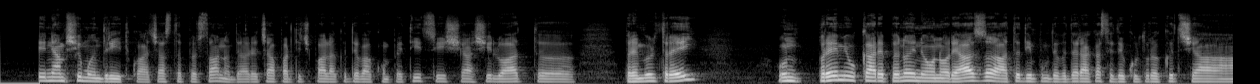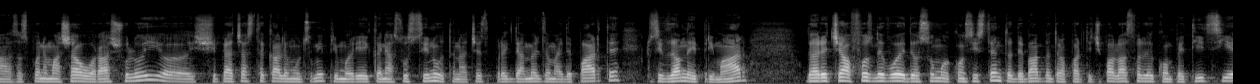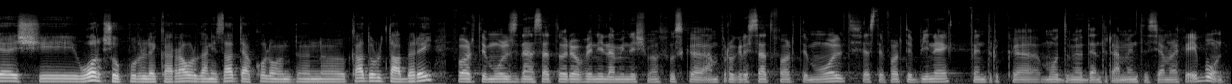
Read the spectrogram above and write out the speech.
Ne-am și mândrit cu această persoană, deoarece a participat la câteva competiții și a și luat uh, premiul 3, un premiu care pe noi ne onorează, atât din punct de vedere a Casei de Cultură, cât și a, să spunem așa, orașului uh, și pe această cale mulțumim primăriei că ne-a susținut în acest proiect de a merge mai departe, inclusiv doamnei primar, deoarece a fost nevoie de o sumă consistentă de bani pentru a participa la astfel de competiție și workshop-urile care erau organizate acolo în, în cadrul taberei. Foarte mulți dansatori au venit la mine și mi-au spus că am progresat foarte mult și asta e foarte bine pentru că modul meu de antrenament înseamnă că e bun.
